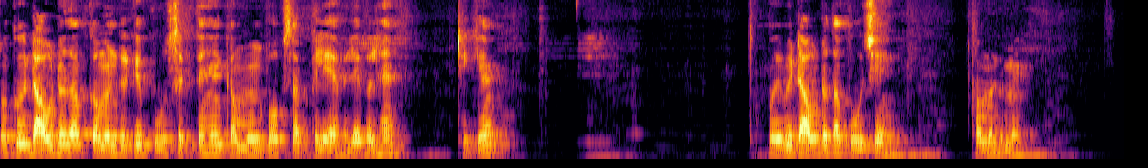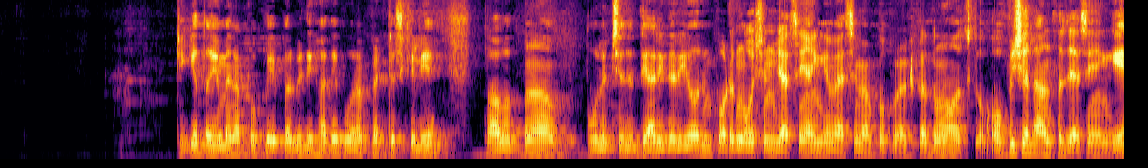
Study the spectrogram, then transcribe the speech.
और कोई डाउट हो तो आप कमेंट करके पूछ सकते हैं कमेंट बॉक्स आपके लिए अवेलेबल है, ठीक है? कोई भी डाउट हो तो पूछें कमेंट में। ठीक है तो ये मैंने आपको पेपर भी दिखा दिया पूरा प्रैक्टिस के लिए। तो आप अपना पूरे अच्छे से तैयारी करिए और इम्पोर्टेंट क्वेश्चन जैसे आएँगे वैसे मैं आपको प्रोवाइड कर दूँगा। उसके ऑफिशियल आंसर जैसे आएँगे,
